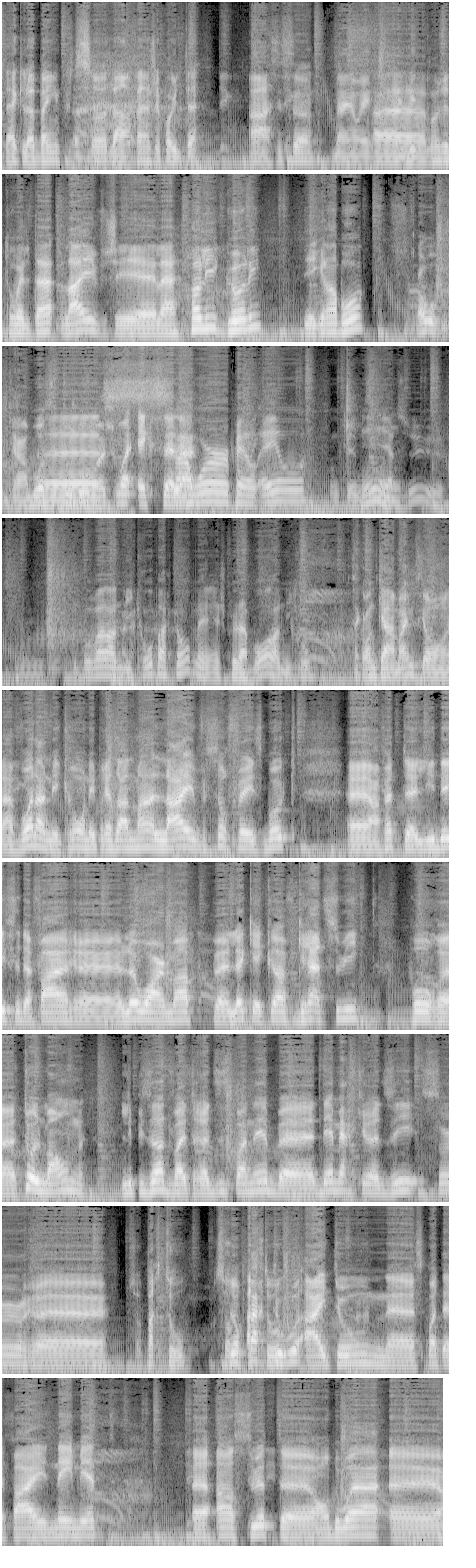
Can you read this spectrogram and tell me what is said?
Avec le bain et tout ça de l'enfant, j'ai pas eu le temps. Ah, c'est ça. Ben oui. Euh, moi, j'ai trouvé le temps. Live, j'ai euh, la Holly Gully des Grands Bois. Oh, Grand Bois, c'est toujours un choix excellent. Sour Pale Ale. Donc, une mmh. Je peux voir dans le micro, par contre, mais je peux la boire dans le micro. Ça compte quand même, parce qu'on la voit dans le micro. On est présentement live sur Facebook. Euh, en fait, l'idée, c'est de faire euh, le warm-up, euh, le kick-off gratuit pour tout le monde. L'épisode va être disponible dès mercredi sur... sur partout. Sur, partout. iTunes, Spotify, name it. ensuite, on doit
